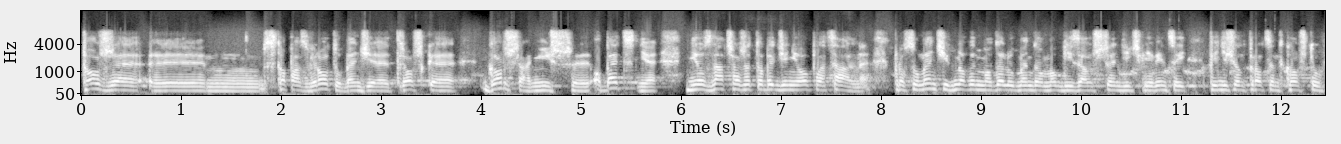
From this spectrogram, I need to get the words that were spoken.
to, że em, stopa zwrotu będzie troszkę gorsza niż e, obecnie, nie oznacza, że to będzie nieopłacalne. Prosumenci w nowym modelu będą mogli zaoszczędzić mniej więcej 50% kosztów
